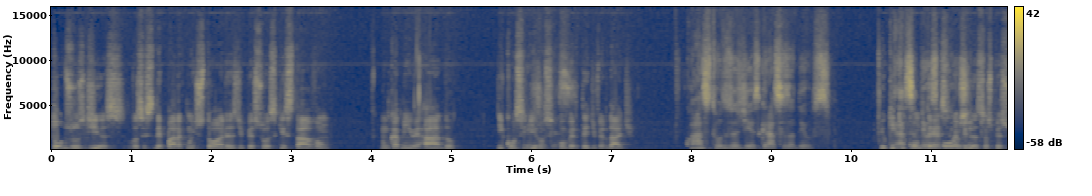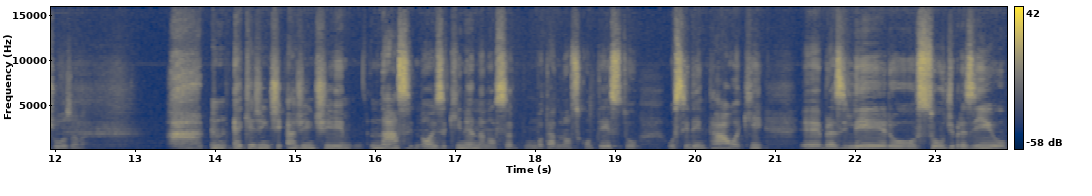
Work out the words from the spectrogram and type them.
Todos os dias você se depara com histórias de pessoas que estavam num caminho errado e conseguiram se converter de verdade? Quase todos os dias, graças a Deus. E o que, que acontece Hoje... na vida dessas pessoas, Ana? É que a gente, a gente nasce, nós aqui, né, na nossa, vamos botar no nosso contexto ocidental aqui, é, brasileiro, sul de Brasil,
